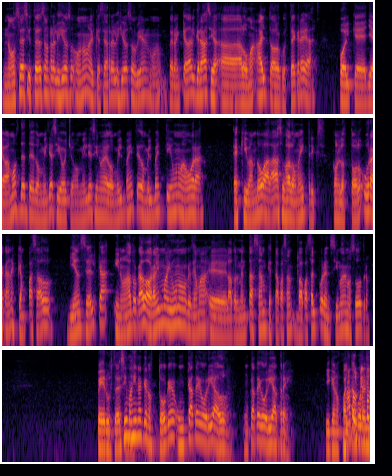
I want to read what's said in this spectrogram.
no sé si ustedes son religiosos o no, el que sea religioso bien o no, pero hay que dar gracias a, a lo más alto, a lo que usted crea, porque llevamos desde 2018, 2019, 2020, 2021 ahora esquivando balazos a lo Matrix con los, todos los huracanes que han pasado bien cerca y nos ha tocado. Ahora mismo hay uno que se llama eh, la tormenta Sam que está pasando, va a pasar por encima de nosotros. Pero ustedes se imaginan que nos toque un categoría 2, un categoría 3 y que nos Una por el tormenta medio.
